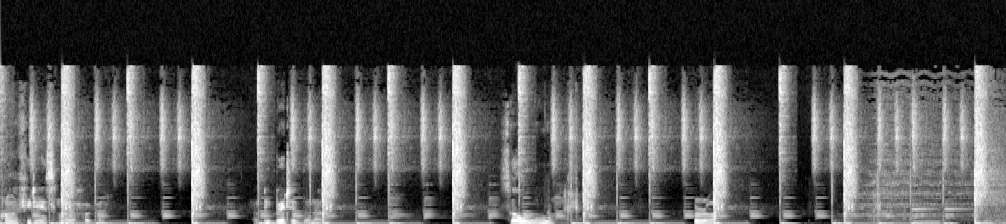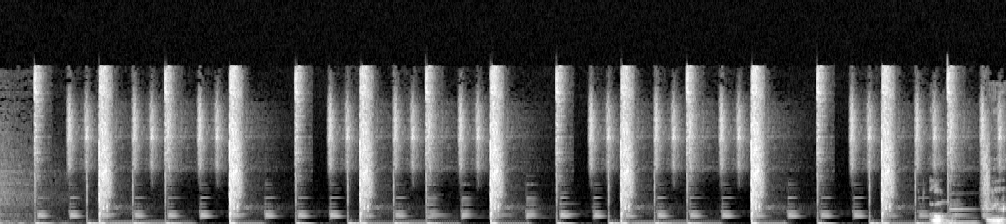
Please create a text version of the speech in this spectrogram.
confidence, motherfucker, I'd be better than that. So, I Oh, anyway,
